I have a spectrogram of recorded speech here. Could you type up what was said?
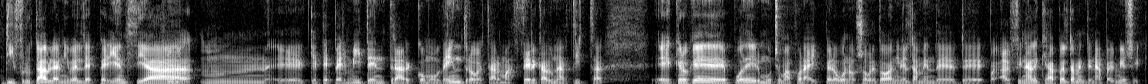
disfrutable a nivel de experiencia mm, eh, que te permite entrar como dentro, estar más cerca de un artista. Eh, creo que puede ir mucho más por ahí, pero bueno, sobre todo a nivel también de... al final es que Apple también tiene Apple Music,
